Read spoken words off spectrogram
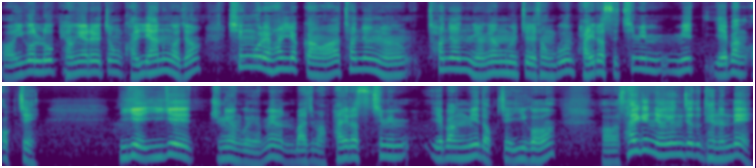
어, 이걸로 병해를 좀 관리하는 거죠. 식물의 활력 강화, 천연, 영, 천연 영양물질 성분, 바이러스 침입 및 예방 억제. 이게 이게 중요한 거예요. 맨 마지막 바이러스 침입 예방 및 억제 이거 어, 살균 영양제도 되는데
